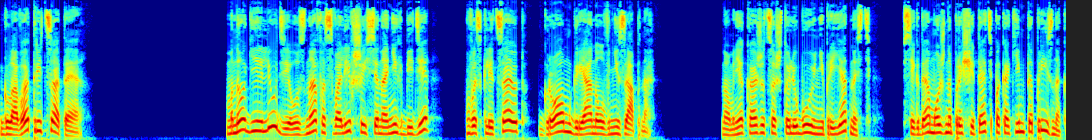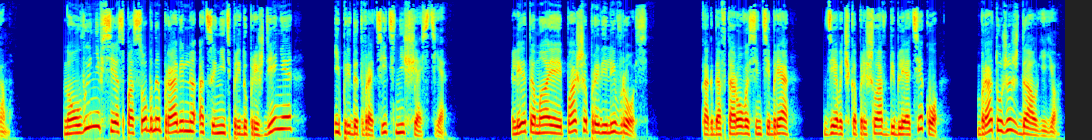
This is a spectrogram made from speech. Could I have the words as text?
Глава 30. Многие люди, узнав о свалившейся на них беде, восклицают «гром грянул внезапно». Но мне кажется, что любую неприятность всегда можно просчитать по каким-то признакам. Но, увы, не все способны правильно оценить предупреждение и предотвратить несчастье. Лето Майя и Паша провели врозь. Когда 2 сентября – Девочка пришла в библиотеку, брат уже ждал ее.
